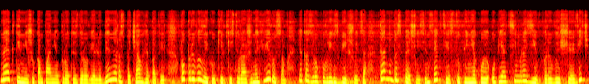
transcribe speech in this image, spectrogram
Найактивнішу кампанію проти здоров'я людини розпочав гепатит. Попри велику кількість уражених вірусом, яка з року в рік збільшується, та небезпечність інфекції, ступінь якої у 5-7 разів перевищує ВІЧ,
